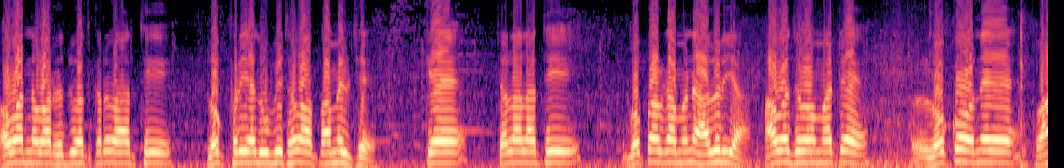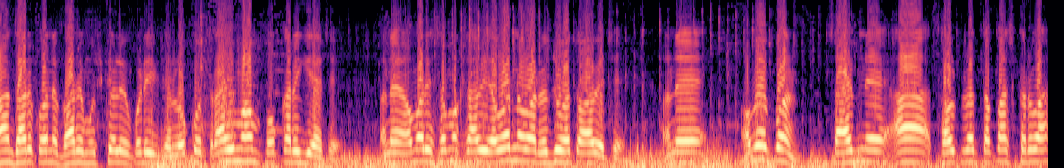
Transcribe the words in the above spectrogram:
અવારનવાર રજૂઆત કરવાથી લોકફરિયાદ ઊભી થવા પામેલ છે કે ચલાલાથી ગોપાલગામ અને હાલરિયા આવવા જવા માટે લોકો અને વાહન ધારકોને ભારે મુશ્કેલીઓ પડી છે. લોકો ત્રાહીમામ પોકારી ગયા છે. અને અમારી સમક્ષ આવી અવારનવાર રજૂઆતો આવે છે. અને અમે પણ સાહેબને આ સ્થળ તપાસ કરવા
